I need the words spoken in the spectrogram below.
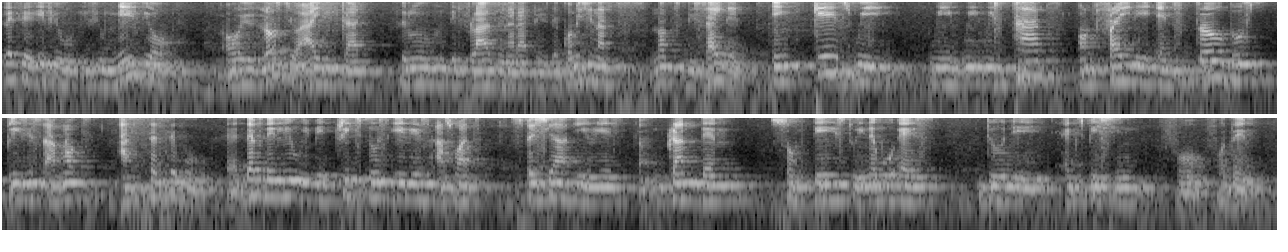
let's say if you if you missed your or you lost your ID card through the floods and other things, the commission has not decided. In case we we, we, we start on Friday and still those places are not accessible, uh, definitely we may treat those areas as what special areas, um, grant them some days to enable us do the exhibition for, for them.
